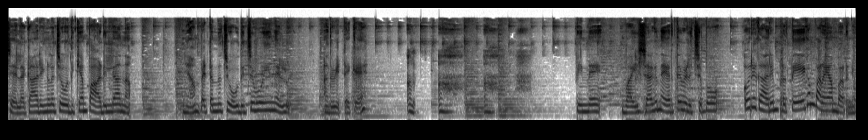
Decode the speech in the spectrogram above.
ചില കാര്യങ്ങൾ ചോദിക്കാൻ പാടില്ല എന്നാ ഞാൻ പെട്ടെന്ന് ചോദിച്ചു പോയിന്നുള്ളൂ അത് വിട്ടേക്കേ. പിന്നെ വൈശാഖ് നേരത്തെ വിളിച്ചപ്പോ ഒരു കാര്യം പ്രത്യേകം പറയാൻ പറഞ്ഞു.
